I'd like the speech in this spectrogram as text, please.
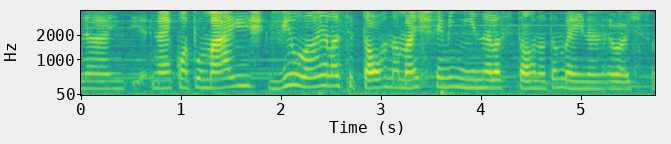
né? Quanto mais vilã ela se torna, mais feminina ela se torna também, né? Eu acho isso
